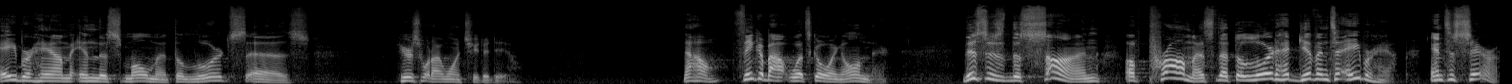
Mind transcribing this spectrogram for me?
Abraham in this moment, the Lord says, Here's what I want you to do. Now, think about what's going on there. This is the son of promise that the Lord had given to Abraham and to Sarah.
